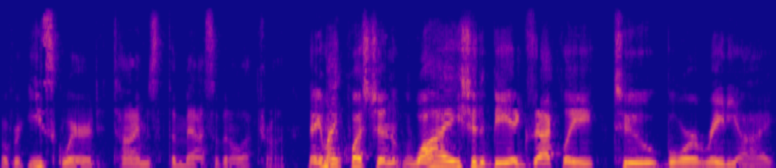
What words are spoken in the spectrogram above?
over e squared times the mass of an electron. Now you might question, why should it be exactly 2 Bohr radii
